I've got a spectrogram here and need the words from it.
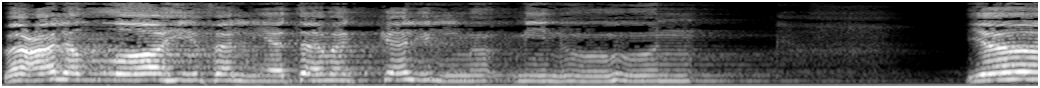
وعلى الله فليتمكل المؤمنون. يا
